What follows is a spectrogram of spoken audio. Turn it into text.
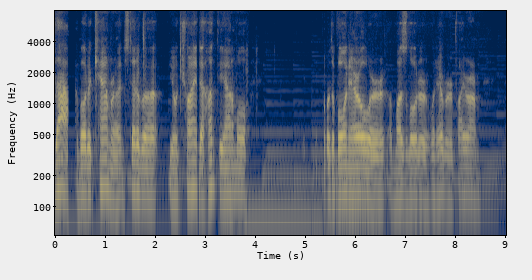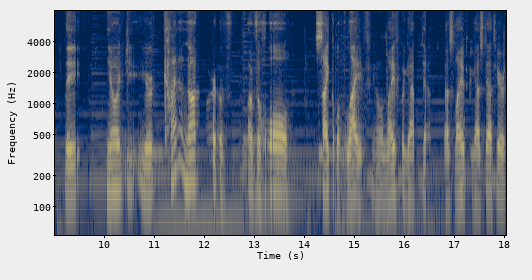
that about a camera instead of a you know trying to hunt the animal with a bow and arrow or a muzzleloader or whatever firearm, they you know you're kind of not part of of the whole cycle of life. You know, life begets death, begets life, begets death. You're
